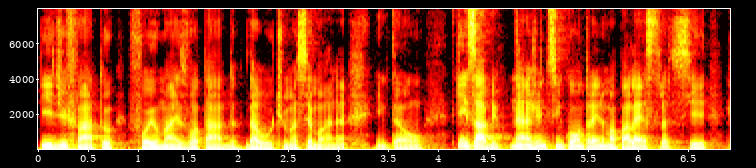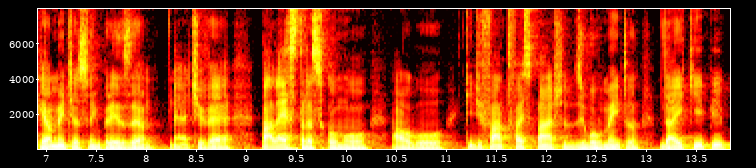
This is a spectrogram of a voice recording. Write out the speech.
e de fato foi o mais votado da última semana. Então, quem sabe, né? A gente se encontra aí numa palestra, se realmente a sua empresa né, tiver palestras como algo que de fato faz parte do desenvolvimento da equipe.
